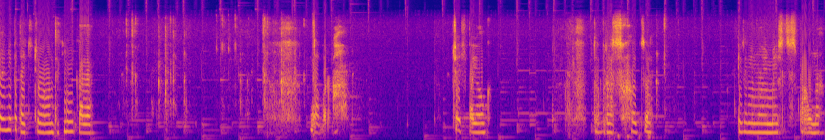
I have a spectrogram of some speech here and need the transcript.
No nie pytajcie, czy mam taki nick, ale... Dobra. Cześć pająk. Dobra, schodzę. Idę na moje miejsce spawna.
